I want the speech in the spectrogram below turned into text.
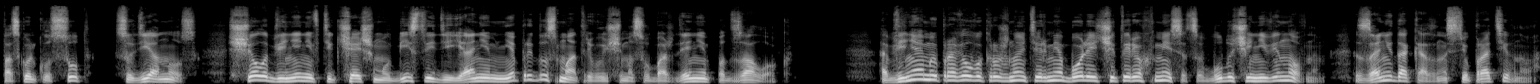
поскольку суд, судья Нус, счёл обвинение в тягчайшем убийстве деянием, не предусматривающим освобождение под залог. Обвиняемый провел в окружной тюрьме более четырех месяцев, будучи невиновным, за недоказанностью противного.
